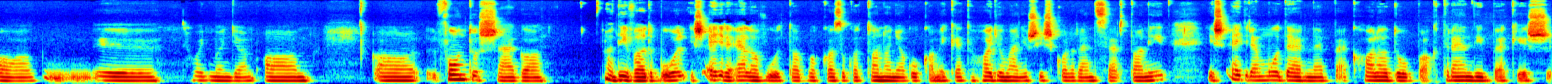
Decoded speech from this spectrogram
a ö, hogy mondjam, a, a fontossága a divatból, és egyre elavultabbak azok a tananyagok, amiket a hagyományos iskolarendszer tanít, és egyre modernebbek, haladóbbak, trendibbek és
